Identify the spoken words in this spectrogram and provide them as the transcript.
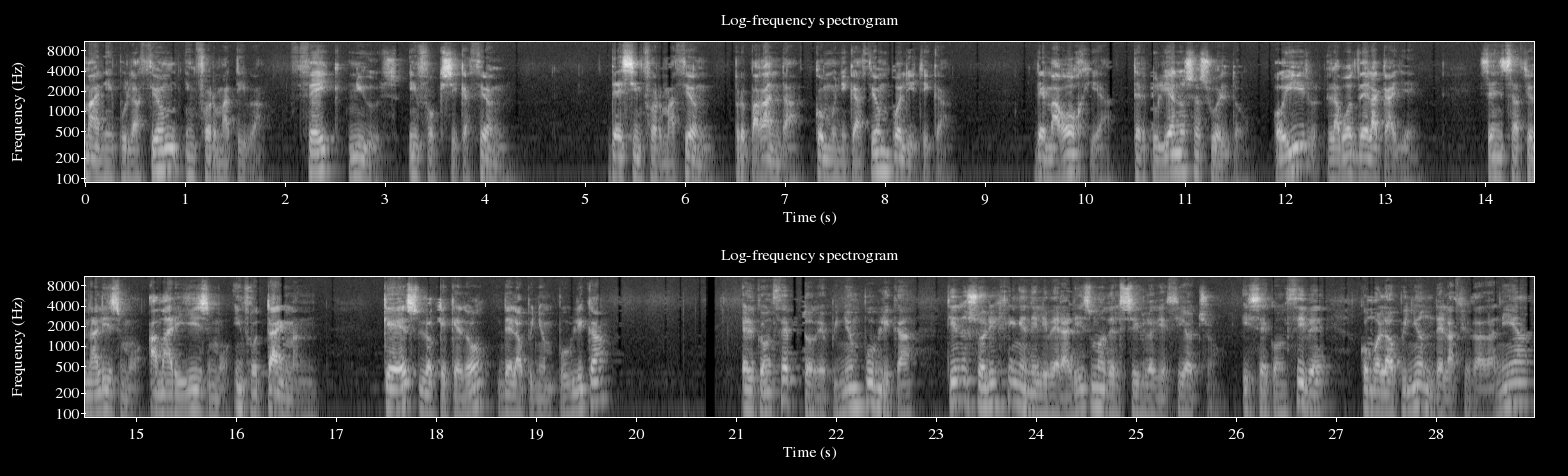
Manipulación informativa, fake news, infoxicación, desinformación, propaganda, comunicación política, demagogia, tertulianos a sueldo, oír la voz de la calle, sensacionalismo, amarillismo, infotainment. ¿Qué es lo que quedó de la opinión pública? El concepto de opinión pública tiene su origen en el liberalismo del siglo XVIII y se concibe como la opinión de la ciudadanía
